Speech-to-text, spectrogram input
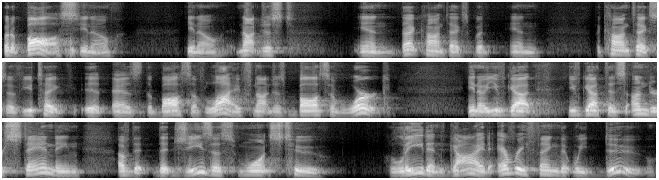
But a boss, you know, you know, not just in that context, but in the context of you take it as the boss of life, not just boss of work you know, you've got, you've got this understanding of that, that Jesus wants to lead and guide everything that we do.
